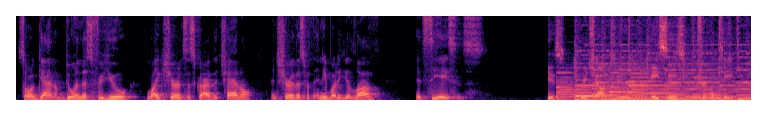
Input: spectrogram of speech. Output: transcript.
So again, I'm doing this for you. Like, share, and subscribe the channel, and share this with anybody you love. It's the Aces. Please reach out to Aces Triple T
